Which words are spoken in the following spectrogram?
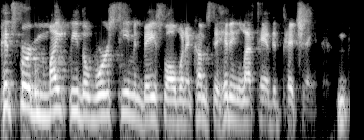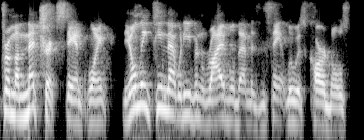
Pittsburgh might be the worst team in baseball when it comes to hitting left handed pitching. From a metric standpoint, the only team that would even rival them is the St. Louis Cardinals,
